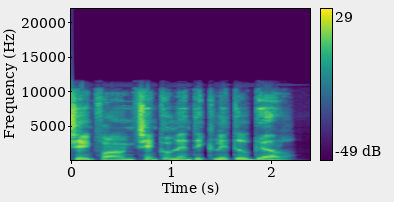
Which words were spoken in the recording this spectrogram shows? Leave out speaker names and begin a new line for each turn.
Chain found little girl.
